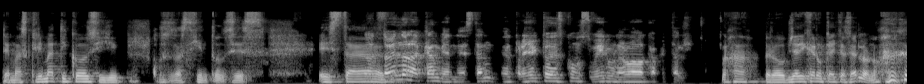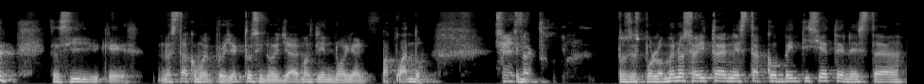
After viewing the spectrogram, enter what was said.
temas climáticos y pues, cosas así. Entonces, está... No, todavía no la cambian. Están, el proyecto es construir una nueva capital. Ajá, pero ya dijeron que hay que hacerlo, ¿no? Entonces, sí, que no está como en proyecto, sino ya más bien, no, ¿para cuándo? Sí, exacto. Entonces, por lo menos ahorita en esta COP27, en esta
